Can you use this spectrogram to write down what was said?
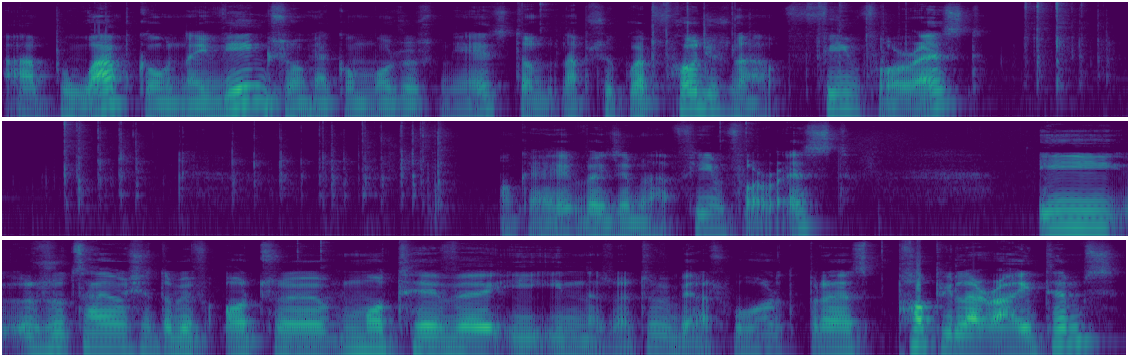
A pułapką największą, jaką możesz mieć, to na przykład wchodzisz na Theme Forest. Ok, wejdziemy na Theme Forest i rzucają się tobie w oczy motywy i inne rzeczy. Wybierasz WordPress, Popular Items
